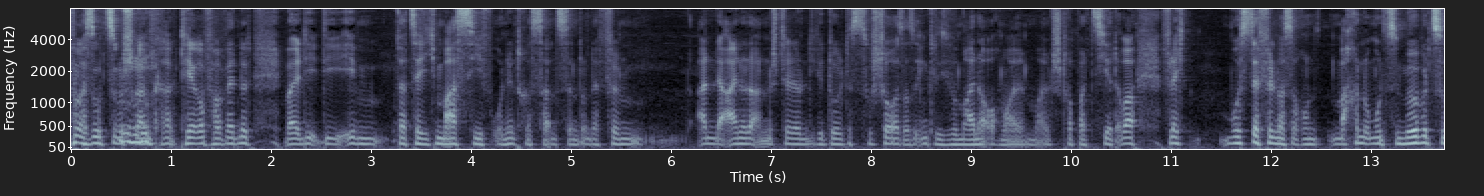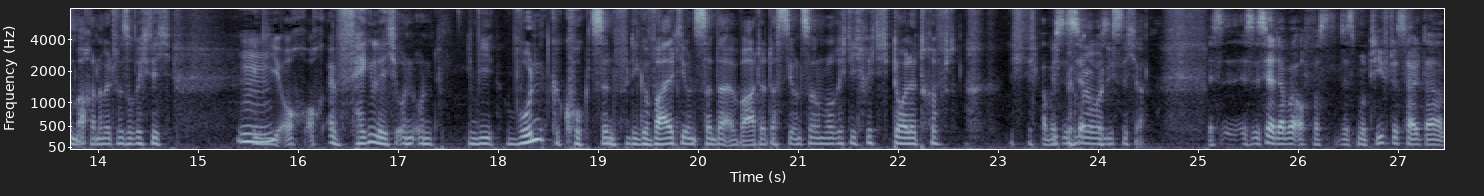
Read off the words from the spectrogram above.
mal so zu beschreiben, Charaktere verwendet, weil die, die eben tatsächlich massiv uninteressant sind und der Film an der einen oder anderen Stelle die Geduld des Zuschauers, also inklusive meiner, auch mal, mal strapaziert. Aber vielleicht muss der Film das auch machen, um uns mürbe zu machen, damit wir so richtig mhm. irgendwie auch, auch empfänglich und, und irgendwie wund geguckt sind für die Gewalt, die uns dann da erwartet, dass sie uns dann mal richtig, richtig dolle trifft. Ich, aber ich bin mir aber nicht sicher. Es, es, ist ja dabei auch, was das Motiv, das halt da äh,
